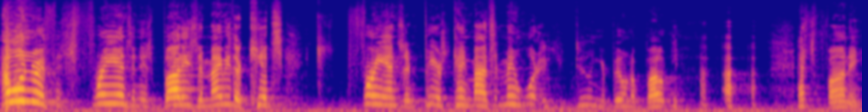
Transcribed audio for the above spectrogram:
I wonder if his friends and his buddies and maybe their kids' friends and peers came by and said, Man, what are you doing? You're building a boat? That's funny.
